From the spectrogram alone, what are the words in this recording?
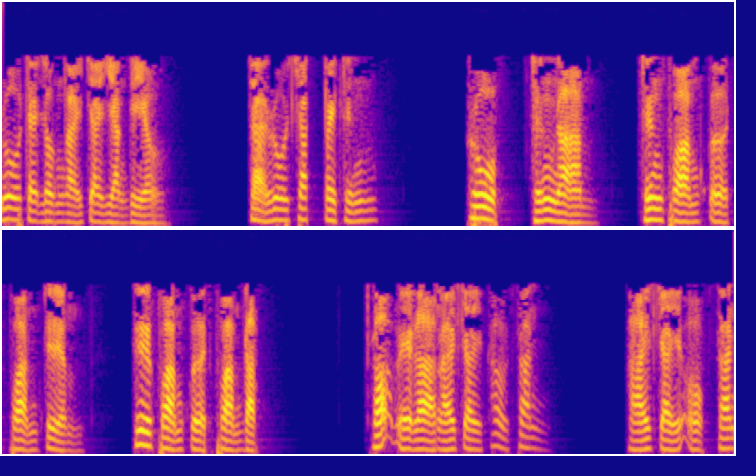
รู้แต่ลมหายใจอย่างเดียวจะรู้ชัดไปถึง รูปถึงนาม ถึงความเกิดความเสื่อมคือความเกิดความดับ เพราะเวลาหายใจเข้าสั้น หายใจออกสั้น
